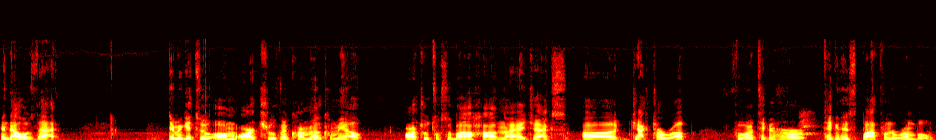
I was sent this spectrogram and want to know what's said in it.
and that was that. Then we get to um R-Truth and Carmella coming out. R-Truth talks about how Nia Jax uh jacked her up for taking her taking his spot from the Rumble.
